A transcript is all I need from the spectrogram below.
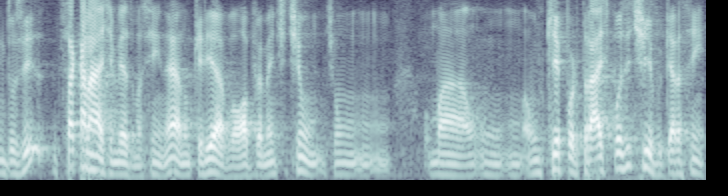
Induzi de sacanagem mesmo, assim, né? Eu não queria, obviamente, tinha um, tinha um, uma, um, um quê por trás positivo, que era assim,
